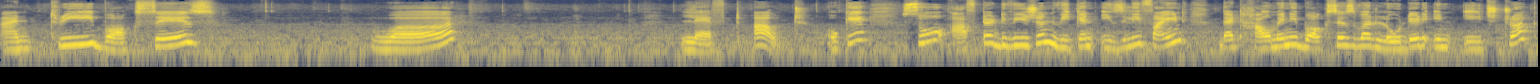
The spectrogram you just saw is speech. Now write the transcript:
and three boxes were left out. Okay? So after division we can easily find that how many boxes were loaded in each truck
